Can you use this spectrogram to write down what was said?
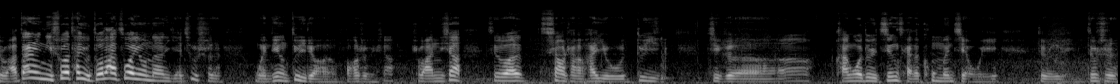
对吧？但是你说他有多大作用呢？也就是稳定对掉防守一下，是吧？你像 C 罗上场还有对这个韩国队精彩的空门解围，对不对？都是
